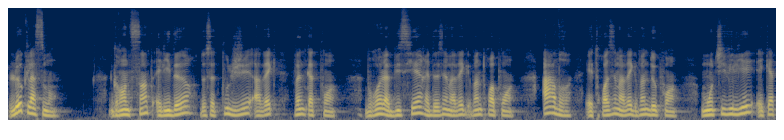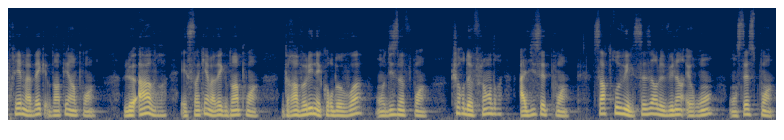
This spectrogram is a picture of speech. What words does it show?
Le classement. Grande-Sainte est leader de cette poule G avec 24 points. Bruel-la-Bussière est deuxième avec 23 points. Ardres est troisième avec 22 points. Montivilliers est quatrième avec 21 points. Le Havre est cinquième avec 20 points. Gravelines et Courbevoie ont 19 points. Cœur de Flandre a 17 points. Sartrouville, Césaire-le-Vilain et Rouen ont 16 points.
